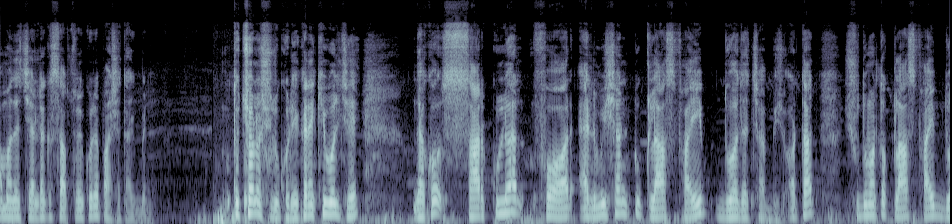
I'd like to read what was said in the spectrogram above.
আমাদের চ্যানেলটাকে সাবস্ক্রাইব করে পাশে থাকবেন। তো চলো শুরু করি। এখানে কি বলছে? দেখো circular for admission to class five দু হাজার ছাব্বিশ। অর্থাৎ শুধুমাত্র ক্লাস ফাইভ দু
